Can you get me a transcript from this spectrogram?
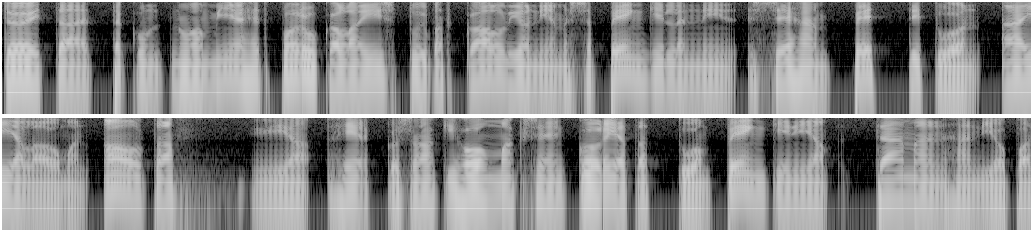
töitä, että kun nuo miehet porukalla istuivat Kallioniemessä penkille, niin sehän petti tuon äijälauman alta. Ja Herkko saakin hommakseen korjata tuon penkin ja tämän hän jopa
